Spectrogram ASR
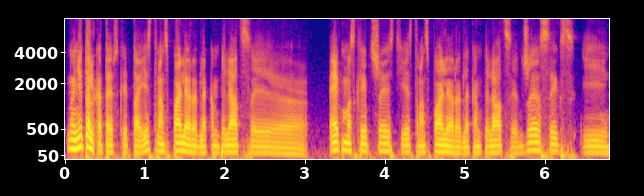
Ну, не только TypeScript, а есть транспайлеры для компиляции э, ECMAScript 6, есть транспайлеры для компиляции JSX и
